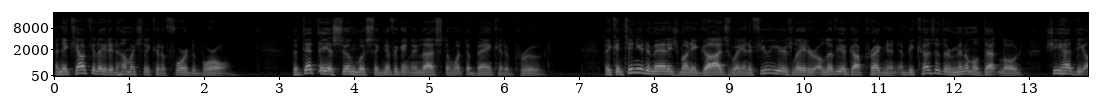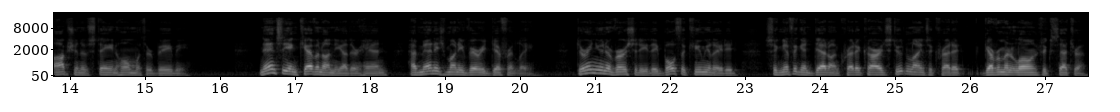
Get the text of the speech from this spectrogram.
and they calculated how much they could afford to borrow. The debt they assumed was significantly less than what the bank had approved. They continued to manage money God's way, and a few years later, Olivia got pregnant, and because of their minimal debt load, she had the option of staying home with her baby. Nancy and Kevin, on the other hand, have managed money very differently. During university, they both accumulated significant debt on credit cards, student lines of credit, government loans, etc.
